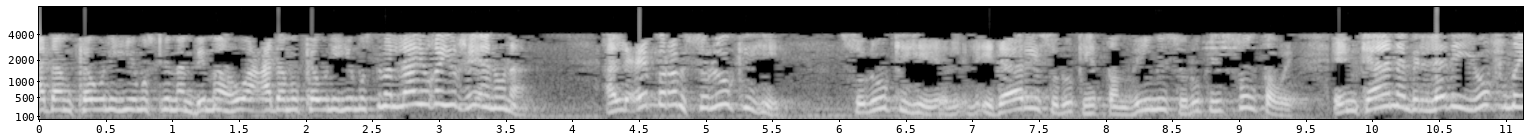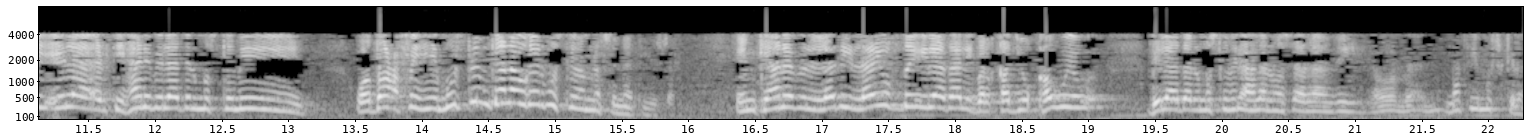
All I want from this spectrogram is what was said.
عدم كونه مسلما بما هو عدم كونه مسلما لا يغير شيئا هنا. العبرة بسلوكه سلوكه الإداري سلوكه التنظيمي سلوكه السلطوي. إن كان بالذي يفضي إلى ارتهان بلاد المسلمين وضعفه مسلم كان أو غير مسلم نفس النتيجة إن كان بالذي لا يفضي إلى ذلك بل قد يقوي بلاد المسلمين أهلا وسهلا به ما في مشكلة.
